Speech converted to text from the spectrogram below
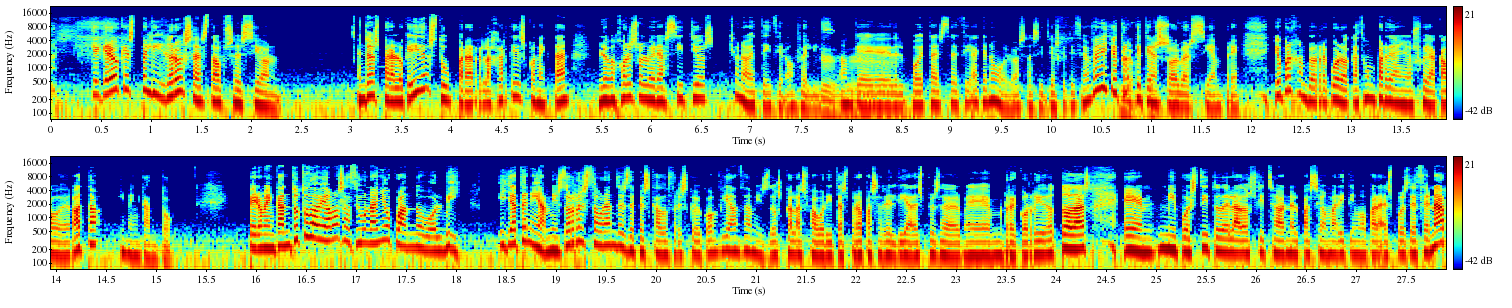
que creo que es peligrosa esta obsesión. Entonces, para lo que dices tú, para relajarte y desconectar, lo mejor es volver a sitios que una vez te hicieron feliz. Aunque del poeta este decía que no vuelvas a sitios que te hicieron feliz, yo creo No, que tienes pues que sí. volver siempre. Yo, por ejemplo, recuerdo que hace un par de años fui a Cabo de Gata y me encantó. Pero me encantó todavía más hace un año cuando volví. Y ya tenía mis dos restaurantes de pescado fresco de confianza, mis dos calas favoritas para pasar el día después de haberme recorrido todas, eh, mi puestito de helados fichado en el paseo marítimo para después de cenar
